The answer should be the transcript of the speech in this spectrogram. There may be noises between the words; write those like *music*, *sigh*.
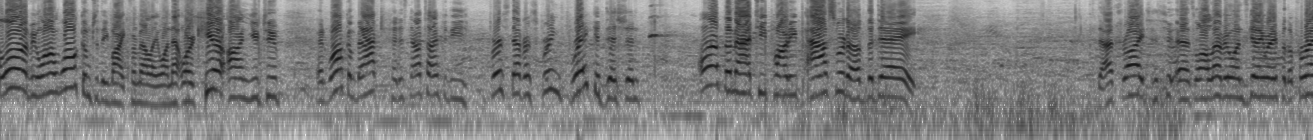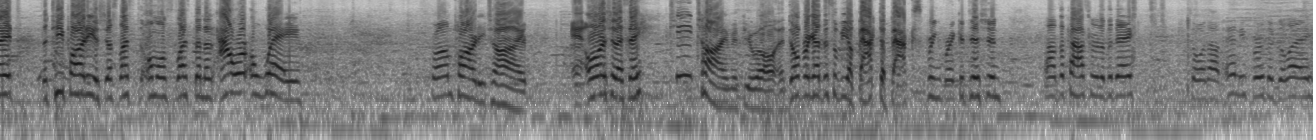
Hello everyone, welcome to the Mike from LA1 Network here on YouTube and welcome back. It is now time for the first ever spring break edition of the Mad T Party password of the day. That's right, *laughs* as while everyone's getting ready for the parade, the tea party is just less, almost less than an hour away from party time. Eh, or should I say, tea time, if you will. And don't forget, this will be a back-to-back -back spring break edition of the password of the day. So without any further delay,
